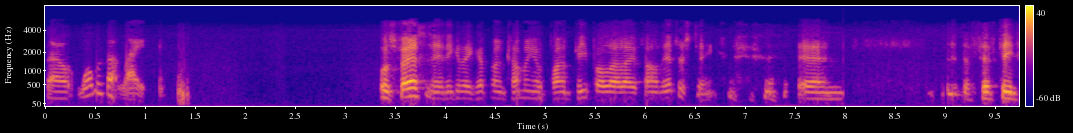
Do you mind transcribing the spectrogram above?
So, what was that like? It was fascinating because I kept on coming upon people that I found interesting, and the 15th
